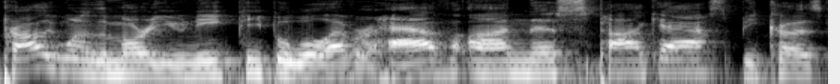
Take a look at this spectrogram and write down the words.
probably one of the more unique people we'll ever have on this podcast because.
